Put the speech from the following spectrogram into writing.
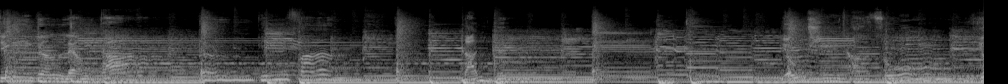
请原谅他很平凡。男人。有时他左右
